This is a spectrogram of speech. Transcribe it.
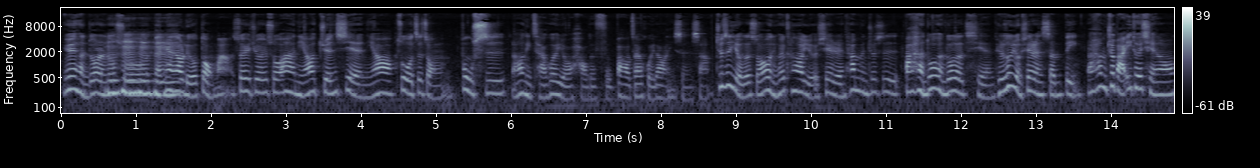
因为很多人都说能量要流动嘛，所以就会说啊，你要捐献，你要做这种布施，然后你才会有好的福报再回到你身上。就是有的时候你会看到有一些人，他们就是把很多很多的钱，比如说有些人生病，然后他们就把一堆钱哦。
